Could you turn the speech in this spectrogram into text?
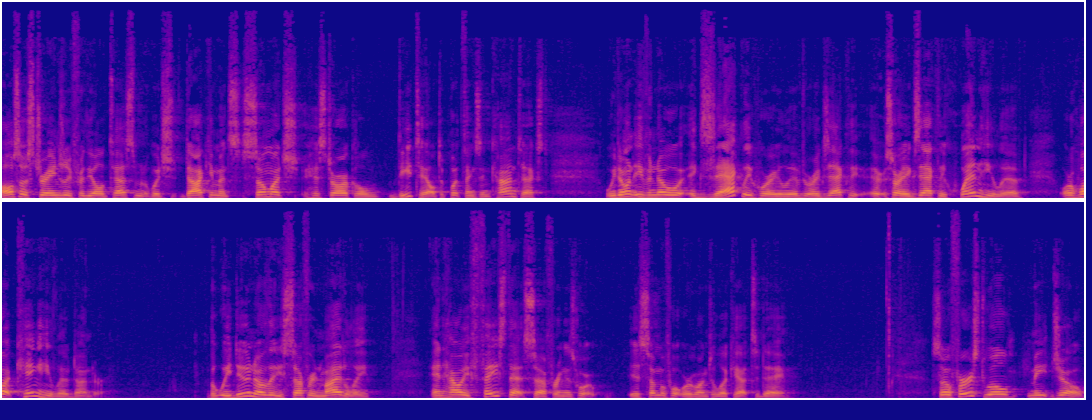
Also, strangely for the Old Testament, which documents so much historical detail to put things in context, we don't even know exactly where he lived or exactly, er, sorry, exactly when he lived or what king he lived under. But we do know that he suffered mightily, and how he faced that suffering is, what, is some of what we're going to look at today. So, first, we'll meet Job.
